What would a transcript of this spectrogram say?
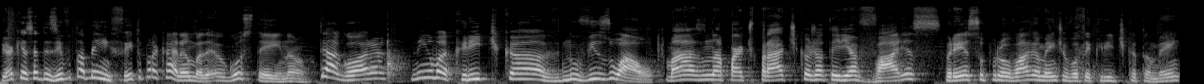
Pior que esse adesivo tá bem feito pra caramba, eu gostei, não. Até agora, nenhuma crítica no visual, mas na parte prática eu já teria várias. Preço, provavelmente eu vou ter crítica também,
